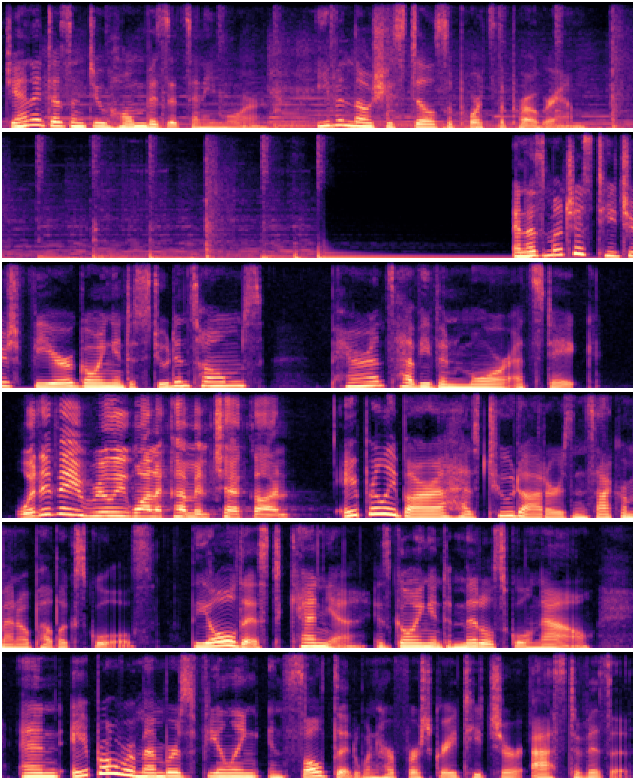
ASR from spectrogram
Janet doesn't do home visits anymore, even though she still supports the program. And as much as teachers fear going into students' homes, parents have even more at stake. What do they really want to come and check on? April Ibarra has two daughters in Sacramento Public Schools. The oldest, Kenya, is going into middle school now, and April remembers feeling insulted when her first grade teacher asked to visit.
